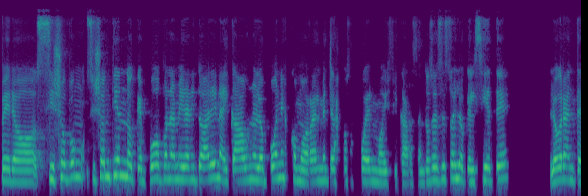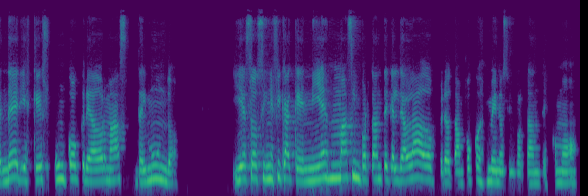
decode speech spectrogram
pero si yo, pongo, si yo entiendo que puedo poner mi granito de arena y cada uno lo pone, es como realmente las cosas pueden modificarse. Entonces eso es lo que el 7 logra entender y es que es un co-creador más del mundo. Y eso significa que ni es más importante que el de al lado, pero tampoco es menos importante. Es como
